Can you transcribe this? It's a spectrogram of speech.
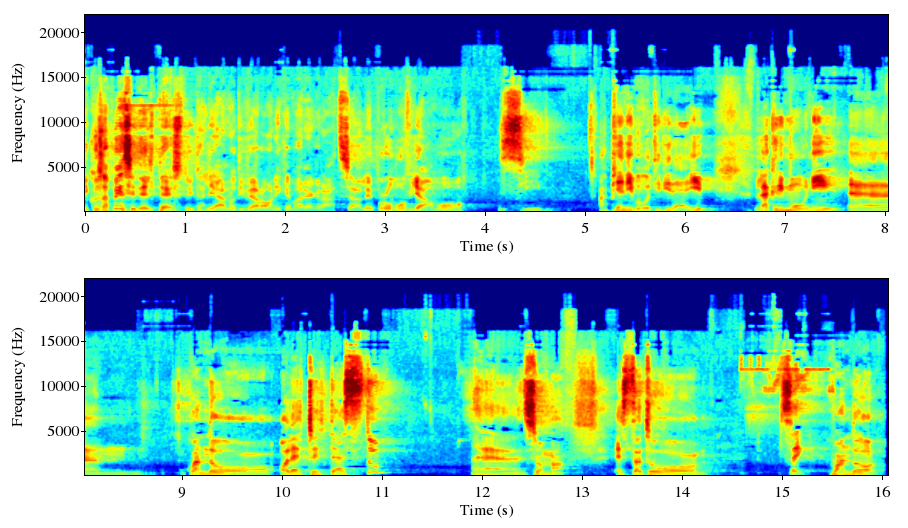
E cosa pensi del testo italiano di Veronica e Maria Grazia? Le promuoviamo? Sì, a pieni voti direi. Lacrimoni, ehm, quando ho letto il testo, eh, insomma, è stato, sai, quando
